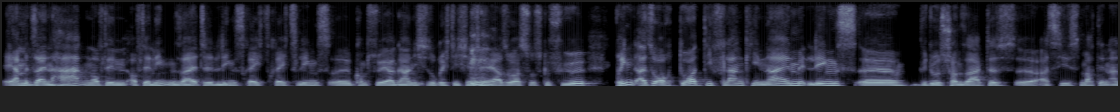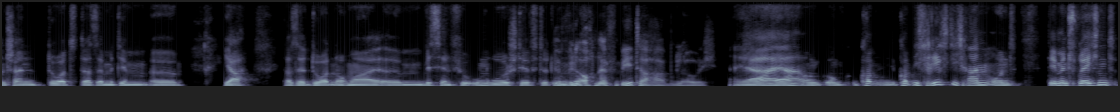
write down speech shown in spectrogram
er mit seinen Haken auf, den, auf der linken Seite, links, rechts, rechts, links, äh, kommst du ja gar nicht so richtig hinterher, so hast du das Gefühl. Bringt also auch dort die Flanke hinein mit links, äh, wie du es schon sagtest, äh, Assis macht den Anschein dort, dass er mit dem, äh, ja, dass er dort nochmal ähm, ein bisschen für Unruhe stiftet. Er und will auch einen Elfmeter haben, glaube ich. Ja, ja, und, und kommt, kommt nicht richtig ran und dementsprechend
